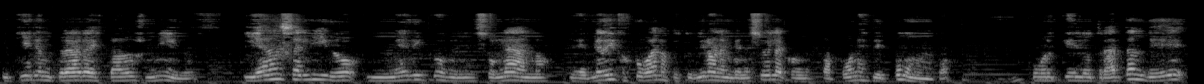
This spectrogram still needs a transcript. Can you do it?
que quiere entrar a Estados Unidos. Y han salido médicos venezolanos, eh, médicos cubanos que estuvieron en Venezuela con los tapones de punta, porque lo tratan de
